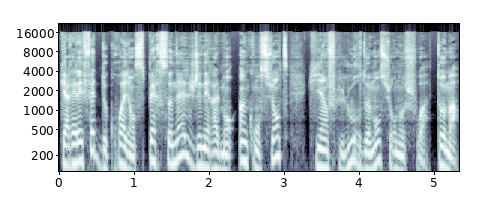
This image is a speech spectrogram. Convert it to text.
Car elle est faite de croyances personnelles généralement inconscientes qui influent lourdement sur nos choix. Thomas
